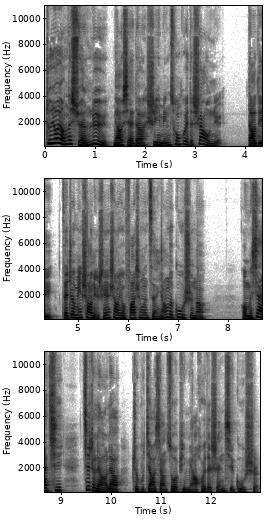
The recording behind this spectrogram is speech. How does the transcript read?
这悠扬的旋律描写的是一名聪慧的少女。到底在这名少女身上又发生了怎样的故事呢？我们下期接着聊聊这部交响作品描绘的神奇故事。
